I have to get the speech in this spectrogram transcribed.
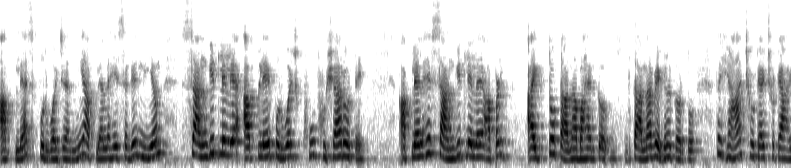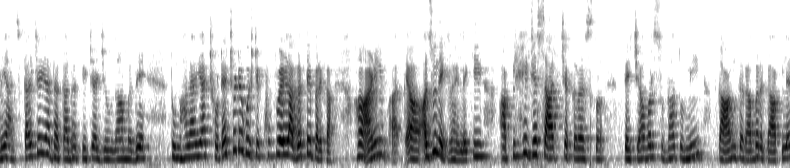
आपल्याच पूर्वजांनी आपल्याला हे सगळे नियम सांगितलेले आपले पूर्वज खूप हुशार होते. आपल्याला हे सांगितलेलं आहे आपण ऐकतो कानाबाहेर क काना वेगळं करतो. तर ह्या छोट्या छोट्या आणि आजकालच्या या धकाधकीच्या जीवनामध्ये तुम्हाला या छोट्या छोट्या गोष्टी खूप वेळ लागत नाही बरं का? हां आणि अजून एक राहिलं की आपले हे जे सात चक्र असतं त्याच्यावर सुद्धा तुम्ही काम करा बरं का. आपल्या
